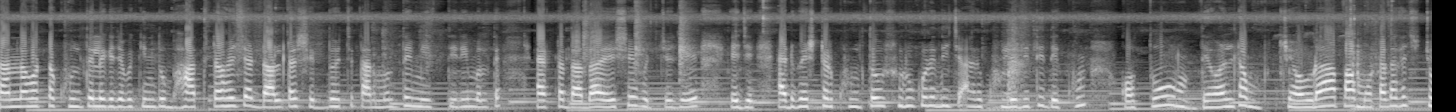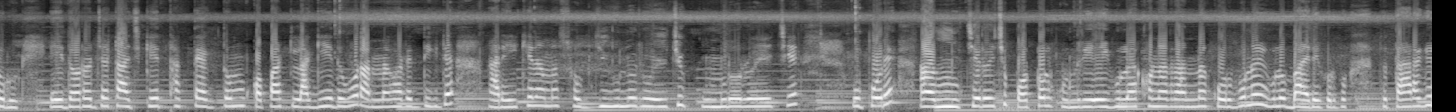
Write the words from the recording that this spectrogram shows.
রান্নাঘরটা খুলতে লেগে যাবে। কিন্তু ভাতটা হয়েছে আর ডালটা সেদ্ধ হচ্ছে, তার মধ্যেই মিস্ত্রি বলতে একটা দাদা এসে হচ্ছে যে, এই যে অ্যাডভেস্টার খুলতেও শুরু করে দিয়েছে। আর খুলে দিতে দেখুন কত দেওয়ালটা চওড়া বা মোটা দেখাচ্ছে চলুন, এই দরজাটা আজকে থাকতে একদম কপাট লাগিয়ে দেবো রান্নাঘরের দিকটা। আর এইখানে আমার সবজিগুলো রয়েছে, কুমড়ো রয়েছে, উপরে আর নিচে রয়েছে পটল, কুঁদরি। এইগুলো এখন আর রান্না করব না, এগুলো বাইরে করব। তো তার আগে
